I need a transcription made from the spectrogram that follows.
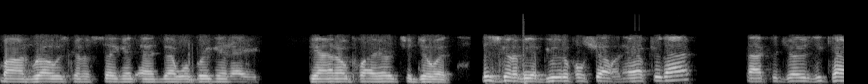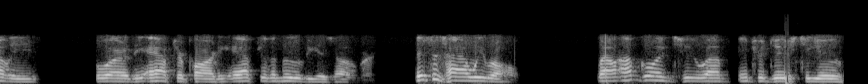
Monroe is going to sing it, and uh, we'll bring in a piano player to do it. This is going to be a beautiful show. And after that, back to Josie Kelly for the after party after the movie is over. This is how we roll. Well, I'm going to um, introduce to you.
